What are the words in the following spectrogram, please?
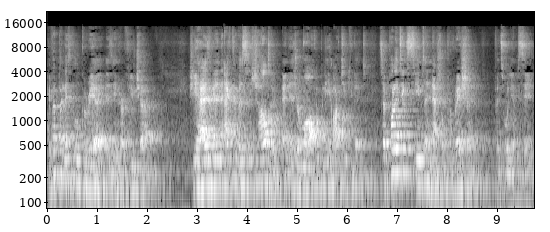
if a political career is in her future. She has been an activist since childhood and is remarkably articulate, so politics seems a natural progression, Fitzwilliams said.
